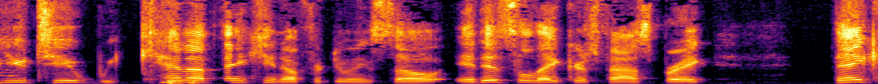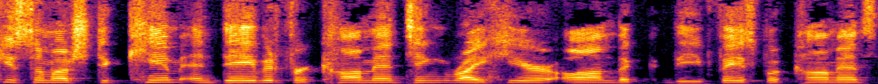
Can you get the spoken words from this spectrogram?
YouTube. We cannot thank you enough for doing so. It is the Lakers Fast Break. Thank you so much to Kim and David for commenting right here on the, the Facebook comments.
